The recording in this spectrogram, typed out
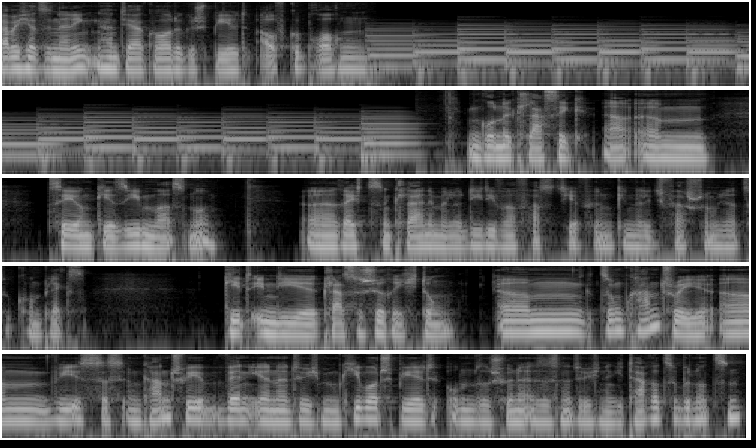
Da habe ich jetzt in der linken Hand die Akkorde gespielt, aufgebrochen. Im Grunde Klassik, ja, ähm, C und G7 war es nur. Äh, rechts eine kleine Melodie, die war fast hier für ein Kinderlied fast schon wieder zu komplex. Geht in die klassische Richtung. Ähm, zum Country. Ähm, wie ist das im Country? Wenn ihr natürlich mit dem Keyboard spielt, umso schöner ist es natürlich eine Gitarre zu benutzen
